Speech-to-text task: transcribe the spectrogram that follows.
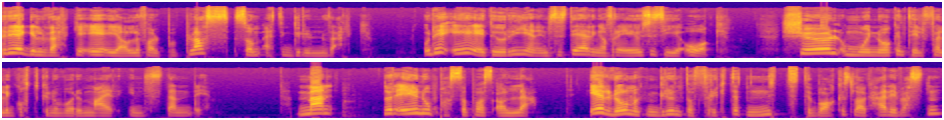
regelverket er i alle fall på plass som et grunnverk. Og det er i teorien insisteringa fra EUs side òg, sjøl om hun i noen tilfeller godt kunne vært mer innstendig. Men når EU nå passer på oss alle, er det da noen grunn til å frykte et nytt tilbakeslag her i Vesten?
